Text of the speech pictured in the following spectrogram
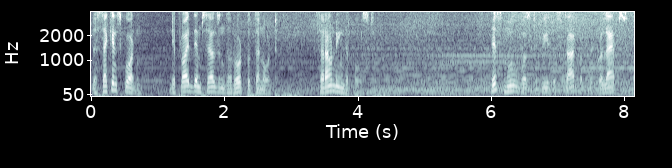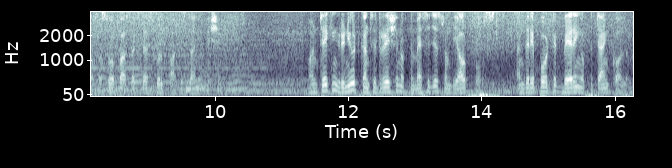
The second squadron deployed themselves on the road to Tanot, surrounding the post. This move was to be the start of the collapse of a so far successful Pakistani mission. On taking renewed consideration of the messages from the outpost and the reported bearing of the tank column,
